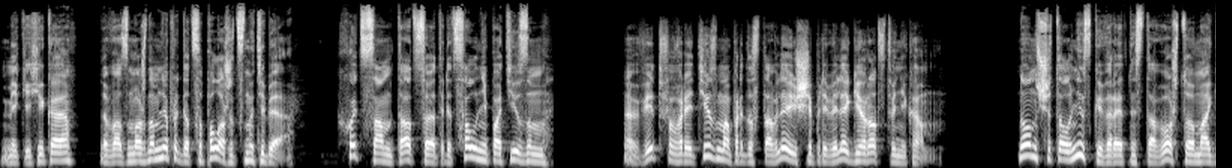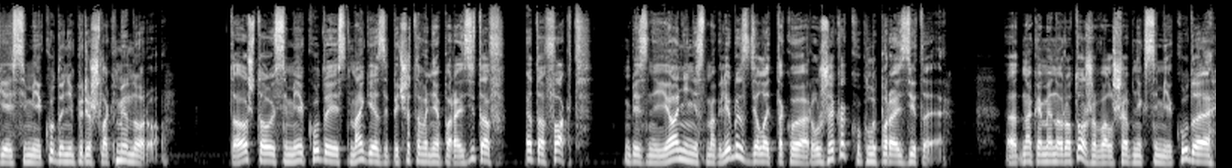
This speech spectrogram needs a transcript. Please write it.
Микихика, Возможно, мне придётся положиться на тебя. Хоть сам Тацу отрицал непотизм, вид фаворитизма, предоставляющий привилегии родственникам. Но он считал низкой вероятность того, что магия семьи Куда не перешла к Минору. То, что у семьи Куда есть магия запечатывания паразитов, это факт. Без неё они не смогли бы сделать такое оружие, как куклы-паразиты. Однако Минору тоже волшебник семьи Куда.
